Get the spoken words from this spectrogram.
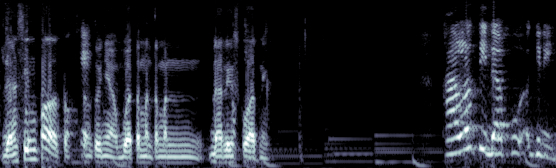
Dan simple tuh okay. tentunya buat teman-teman dari squad nih. Kalau tidak gini,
